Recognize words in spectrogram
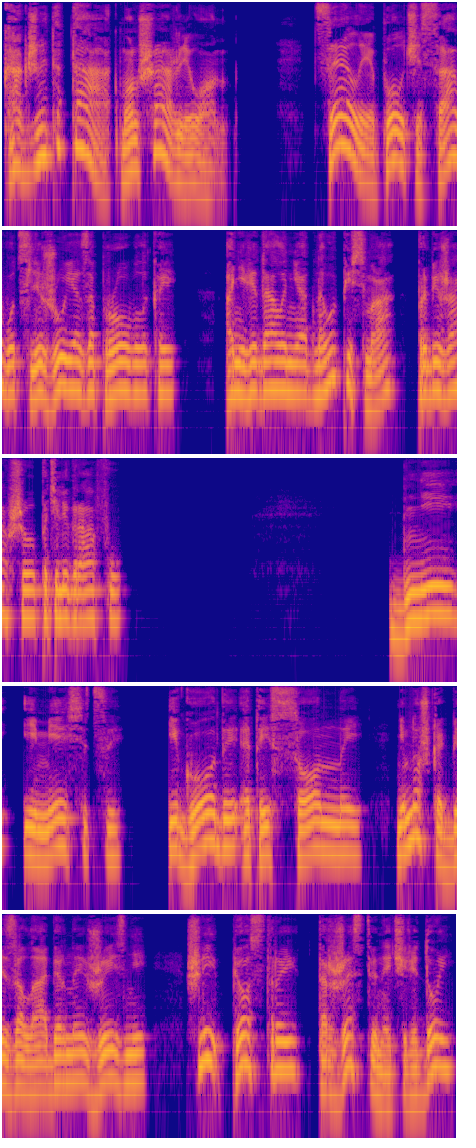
«Как же это так, Моншар Леон? Целые полчаса вот слежу я за проволокой, а не видала ни одного письма, пробежавшего по телеграфу». Дни и месяцы, и годы этой сонной, немножко безалаберной жизни шли пестрой, торжественной чередой,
